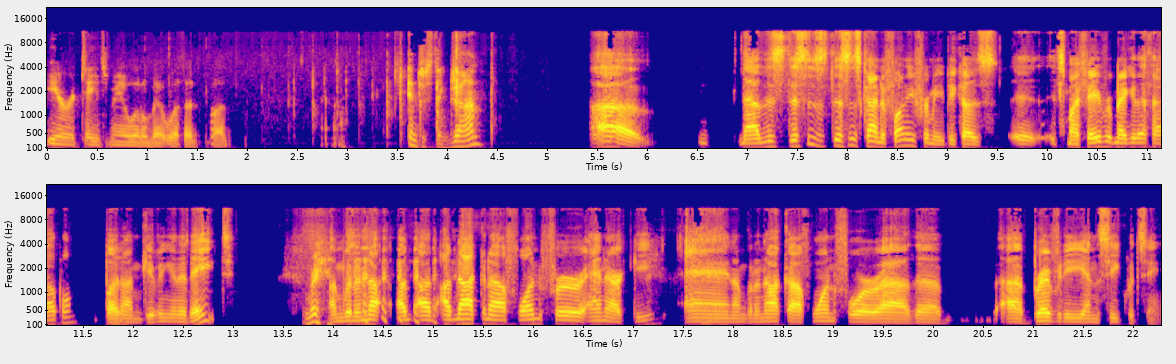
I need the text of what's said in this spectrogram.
irritates me a little bit with it, but Interesting, John. Uh, now this this is this is kind of funny for me because it, it's my favorite Megadeth album, but I'm giving it an eight. I'm gonna knock. I'm, I'm, I'm knocking off one for Anarchy, and I'm gonna knock off one for uh, the uh, brevity and the sequencing.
